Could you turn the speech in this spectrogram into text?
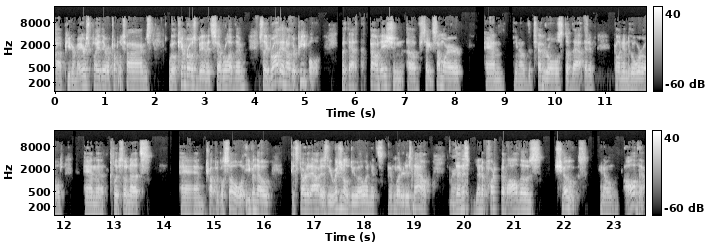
Uh, Peter Mayer's played there a couple times. Will Kimbrough's been at several of them. So they brought in other people, but that foundation of Saint Somewhere and you know the tendrils of that that have gone into the world and the Calypso Nuts and Tropical Soul, even though it started out as the original duo and it's and what it is now. Right. Dennis has been a part of all those shows, you know, all of them.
